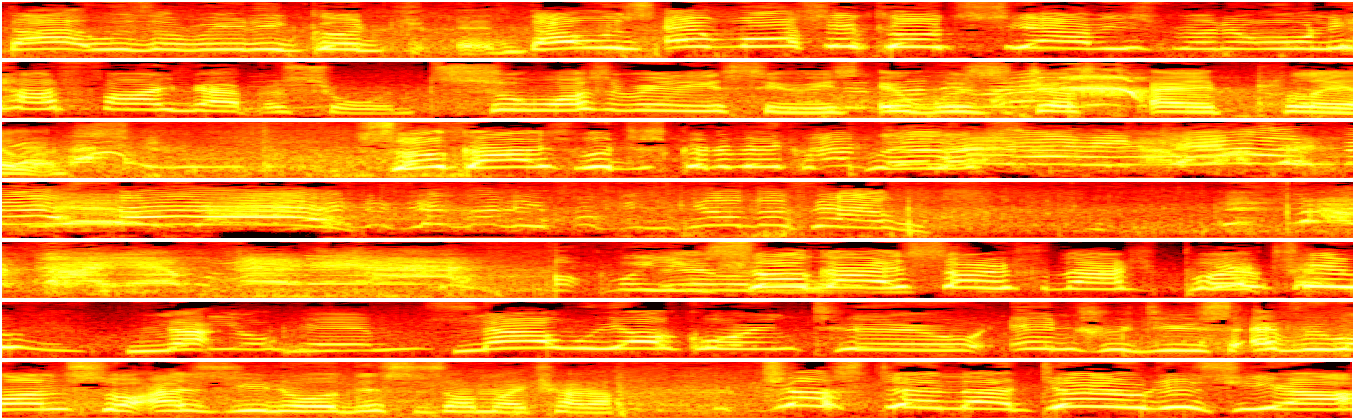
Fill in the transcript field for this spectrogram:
That was a really good. That was. It was a good series, but it only had five episodes. So it wasn't really a series. It was just a playlist. So guys, we're just gonna make a playlist. Uh, so guys, sorry for that, but now, now we are going to introduce everyone. So as you know, this is on my channel. Justin the dude is here.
